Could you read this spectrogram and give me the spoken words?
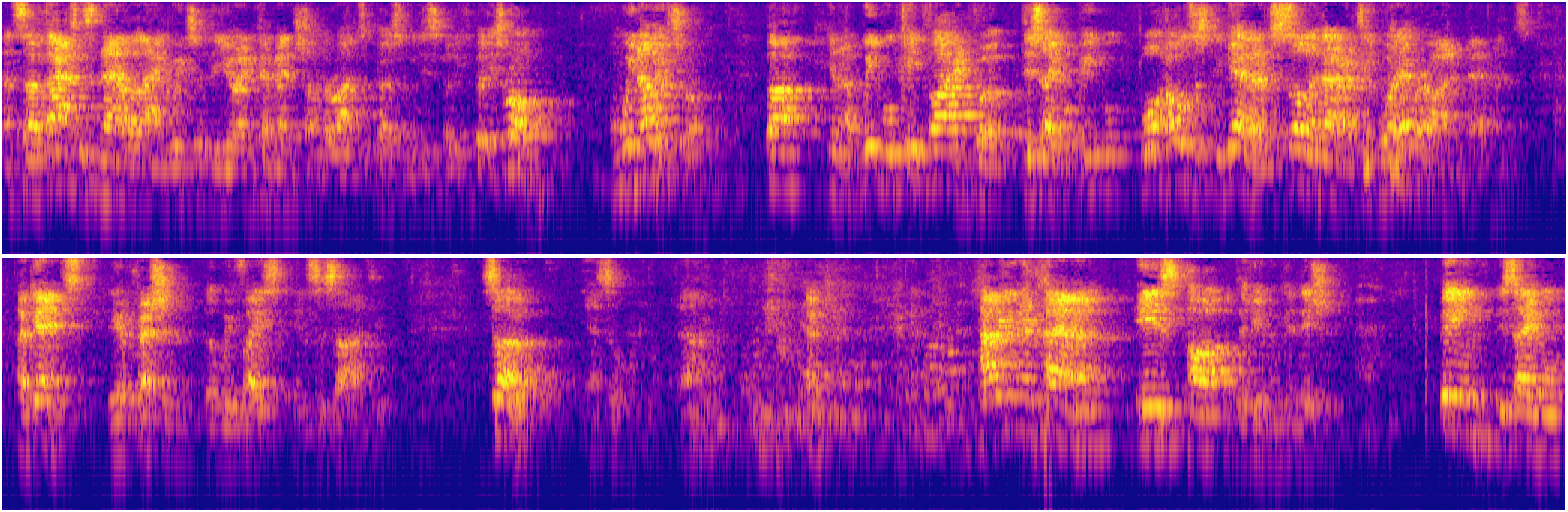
and so that is now the language of the UN Convention on the Rights of Persons with Disabilities. But it's wrong, and we know it's wrong. But, you know, we will keep fighting for disabled people. What holds us together is solidarity, whatever our impairments, against the oppression that we face in society. So, yes, all right. Having an impairment is part of the human condition. Being disabled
